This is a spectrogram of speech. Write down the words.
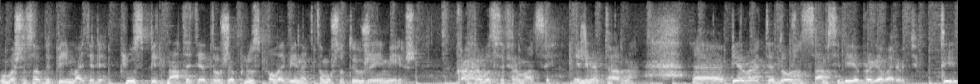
у большинства предпринимателей. Плюс 15 – это уже плюс половина к тому, что ты уже имеешь. Как работать с аффирмацией? Элементарно. Э, первое, ты должен сам себе ее проговаривать. Ты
